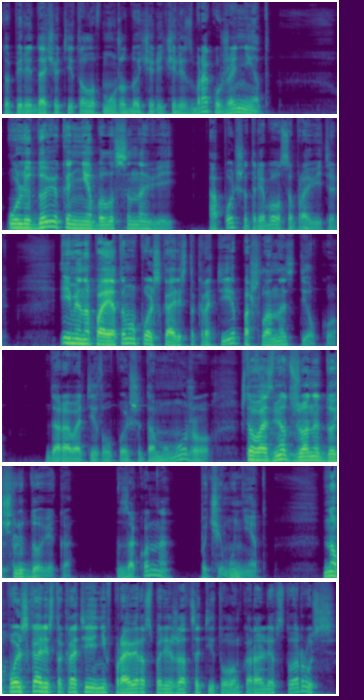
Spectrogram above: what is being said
то передачу титулов мужу дочери через брак уже нет. У Людовика не было сыновей, а Польше требовался правитель. Именно поэтому польская аристократия пошла на сделку. Даровать титул Польши тому мужу, что возьмет жены дочь Людовика. Законно? Почему нет? Но польская аристократия не вправе распоряжаться титулом королевства Русь.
